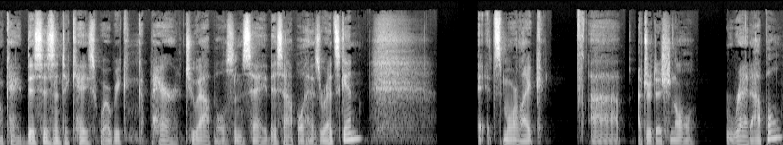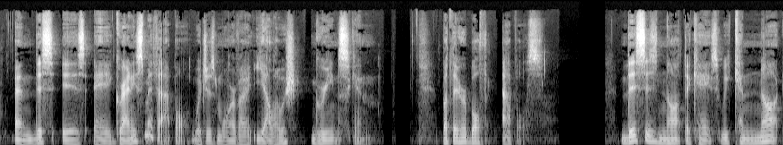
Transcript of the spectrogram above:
Okay, this isn't a case where we can compare two apples and say this apple has red skin. It's more like uh, a traditional red apple, and this is a Granny Smith apple, which is more of a yellowish green skin. But they are both apples. This is not the case. We cannot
